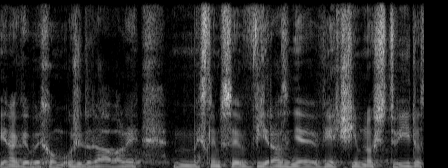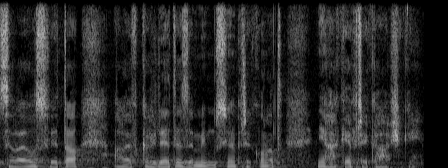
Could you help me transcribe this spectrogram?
Jinak bychom už dodávali, myslím si, výrazně větší množství do celého světa, ale v každé té zemi musíme překonat nějaké překážky.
